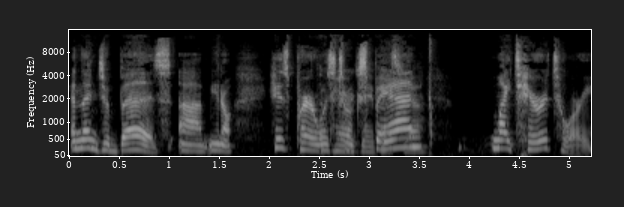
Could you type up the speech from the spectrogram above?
And then Jabez, um, you know, his prayer was to of Jabez, expand my territory.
